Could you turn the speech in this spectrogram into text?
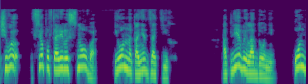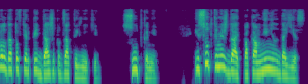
чего все повторилось снова, и он, наконец, затих. От левой ладони он был готов терпеть даже подзатыльники. Сутками. И сутками ждать, пока мне не надоест.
